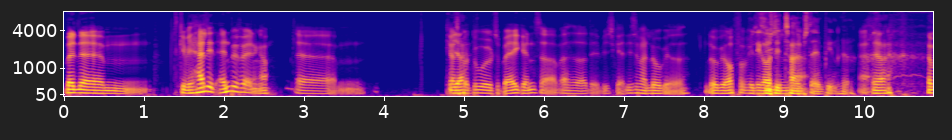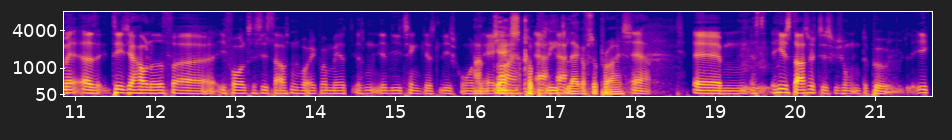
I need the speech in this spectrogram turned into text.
Men øhm, skal vi have lidt anbefalinger? Øhm, Kasper, Ja. du er jo tilbage igen, så hvad hedder det? Vi skal ligesom have lukket, lukket op for Vi lægger også lidt timestamp ind her. Ja. Ja. Jamen, altså, dels jeg har jo noget for, i forhold til sidste afsnit, hvor jeg ikke var med. Jeg, jeg lige tænkte, jeg lige skulle runde I'm af. Jack's ja, complete ja. lack of surprise. Ja. Øhm, altså, hele Star Trek-diskussionen, det behøver ikke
